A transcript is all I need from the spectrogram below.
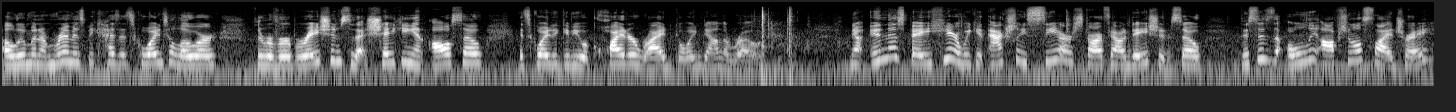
aluminum rim is because it's going to lower the reverberation so that shaking and also it's going to give you a quieter ride going down the road. Now in this bay here, we can actually see our star foundation. So this is the only optional slide tray.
